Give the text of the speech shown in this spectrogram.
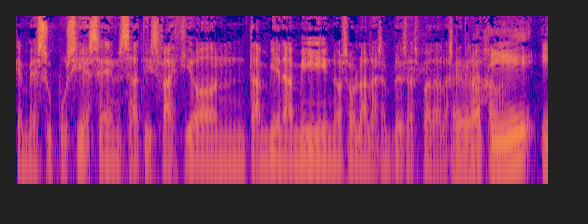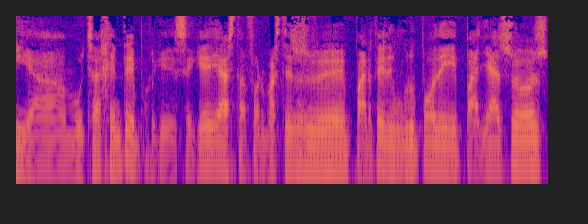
que me supusiesen satisfacción también a mí, no solo a las empresas para las que a trabajaba. ti y a mucha gente, porque sé que hasta formaste eh, parte de un grupo de payasos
